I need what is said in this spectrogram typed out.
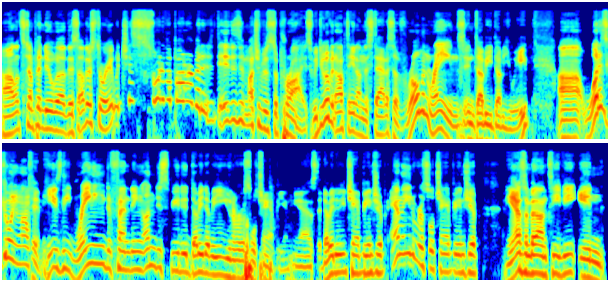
Uh, let's jump into uh, this other story, which is sort of a bummer, but it, it isn't much of a surprise. We do have an update on the status of Roman Reigns in WWE. Uh, what is going on with him? He is the reigning, defending, undisputed WWE Universal Champion. He has the WWE Championship and the Universal Championship, and he hasn't been on TV in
